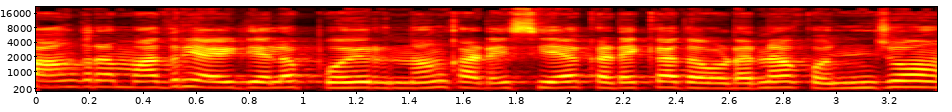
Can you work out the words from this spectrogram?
வாங்குற மாதிரி ஐடியாவில் போயிருந்தோம். கடைசியாக கிடைக்காத உடனே கொஞ்சம்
